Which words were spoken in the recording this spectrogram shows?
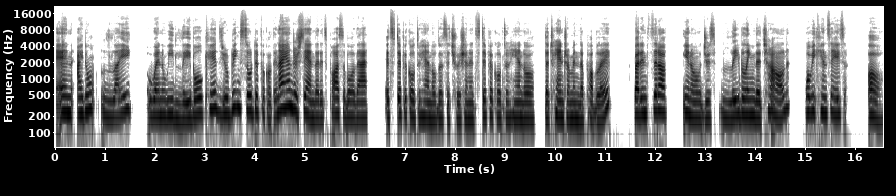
And I don't like when we label kids, you're being so difficult. And I understand that it's possible that it's difficult to handle the situation, it's difficult to handle the tantrum in the public. But instead of, you know, just labeling the child, what we can say is, oh,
